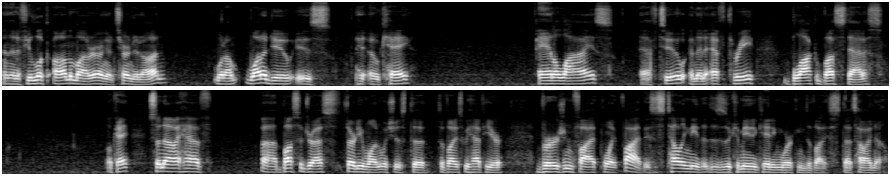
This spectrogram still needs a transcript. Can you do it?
And then if you look on the monitor, I'm going to turn it on. What I want to do is hit OK, analyze, F2, and then F3, block bus status. Okay, so now I have uh, bus address 31, which is the device we have here, version 5.5. This is telling me that this is a communicating working device. That's how I know,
